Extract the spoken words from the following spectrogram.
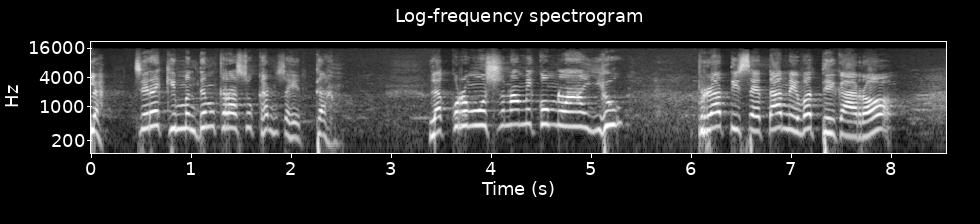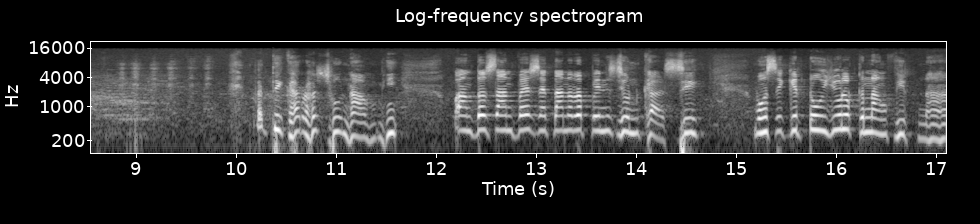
lah jereki mendem kerasukan setan lah krungu tsunami kok melayu berarti setan wedi karo wedi karo tsunami Pantesan pe setan arep pensiun gasik. Wong tuyul kenang fitnah.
